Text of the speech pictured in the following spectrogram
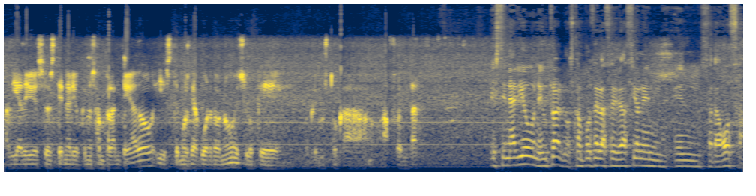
a día de hoy es el escenario que nos han planteado y estemos de acuerdo no es lo que, lo que nos toca afrontar. Escenario neutral, los campos de la federación en, en Zaragoza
